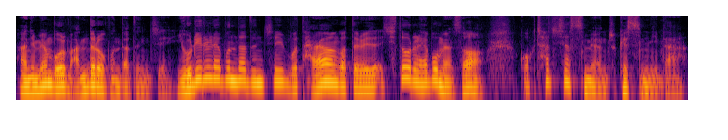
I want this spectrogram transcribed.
아니면 뭘 만들어 본다든지, 요리를 해본다든지, 뭐 다양한 것들을 시도를 해보면서 꼭 찾으셨으면 좋겠습니다.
